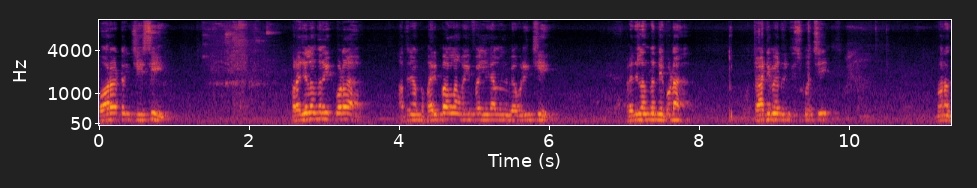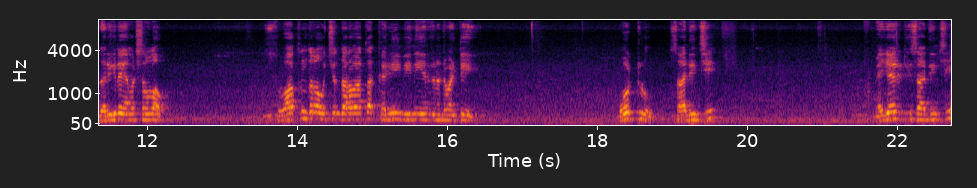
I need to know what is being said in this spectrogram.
పోరాటం చేసి ప్రజలందరికీ కూడా అతని యొక్క పరిపాలన వైఫల్యాలను వివరించి ప్రజలందరినీ కూడా తాటి మీద తీసుకొచ్చి మన జరిగిన ఎలక్షన్లో స్వాతంత్రం వచ్చిన తర్వాత కనీ విని ఎరిగినటువంటి ఓట్లు సాధించి మెజారిటీ సాధించి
